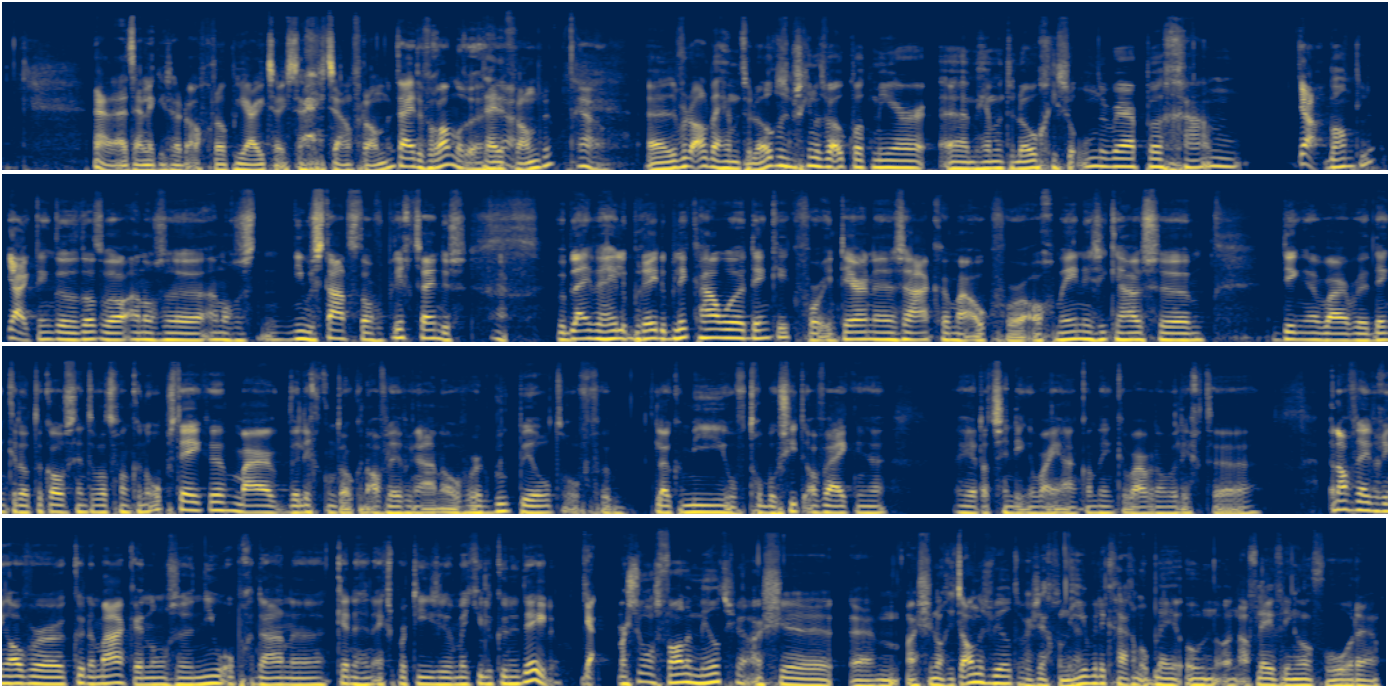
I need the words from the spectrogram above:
nou, uiteindelijk is er de afgelopen jaar iets, is daar iets aan veranderd. Tijden veranderen. Tijden ja. veranderen. Ja. Eh, we worden allebei hematoloog. Dus misschien dat we ook wat meer ehm, hematologische onderwerpen gaan Ja. behandelen. ja, ik denk dat we dat wel aan onze, aan onze nieuwe status dan verplicht zijn. Dus Ja. we blijven een hele brede blik houden, denk ik. Voor interne zaken, maar ook voor algemene ziekenhuizen. Dingen waar we denken dat de co-assistenten wat van kunnen opsteken. Maar wellicht komt ook een aflevering aan over het bloedbeeld of eh, leukemie of trombocytafwijkingen. Eh, ja, dat zijn dingen waar je aan kan denken, waar we dan wellicht eh, een aflevering over kunnen maken en onze nieuw opgedane kennis en expertise met jullie kunnen delen. Ja, maar stuur ons vooral een mailtje als je, ehm, als je nog iets anders wilt. Of je zegt van hier wil ik graag een, een, aflevering over horen.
